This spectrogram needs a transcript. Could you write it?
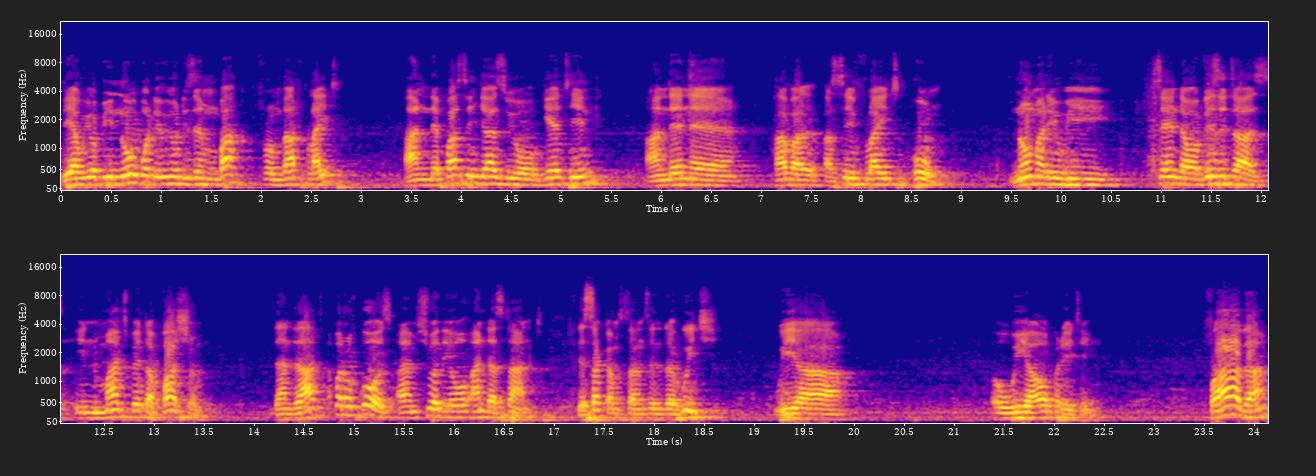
There will be nobody who will disembark from that flight, and the passengers will get in and then uh, have a, a safe flight home. Normally, we send our visitors in much better version than that, but of course, I'm sure they all understand the circumstances under which we are we are operating. Further,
